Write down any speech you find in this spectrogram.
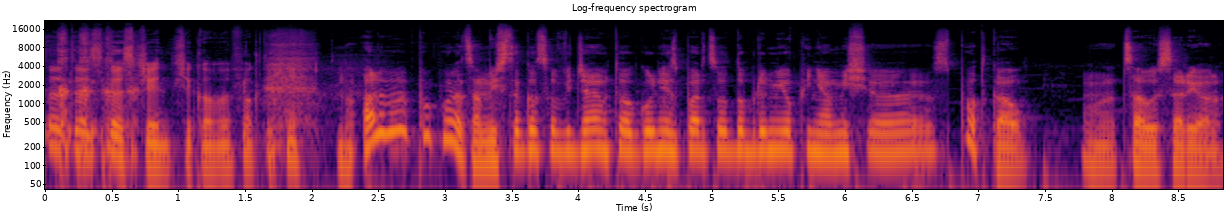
to, to, jest, to jest ciekawe faktycznie. No, ale polecam i z tego co widziałem to ogólnie z bardzo dobrymi opiniami się spotkał e, cały serial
